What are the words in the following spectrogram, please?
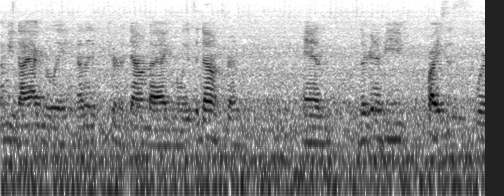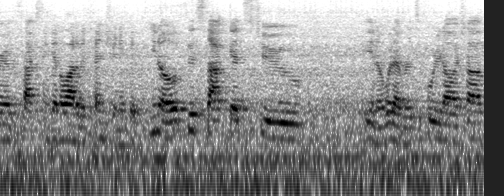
I mean diagonally, and then if you turn it down diagonally, it's a downtrend. And they're gonna be prices where the stock's gonna get a lot of attention. If it, you know, if this stock gets to, you know, whatever, it's a $40 stock,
